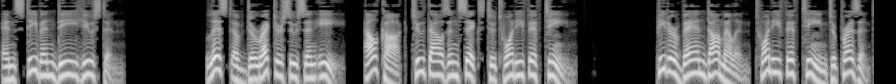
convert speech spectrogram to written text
and Stephen D. Houston. List of directors Susan E. Alcock 2006 to 2015. Peter van Dommelen 2015 to present.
